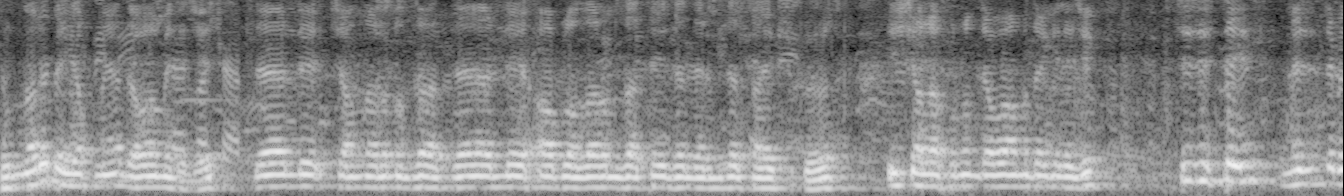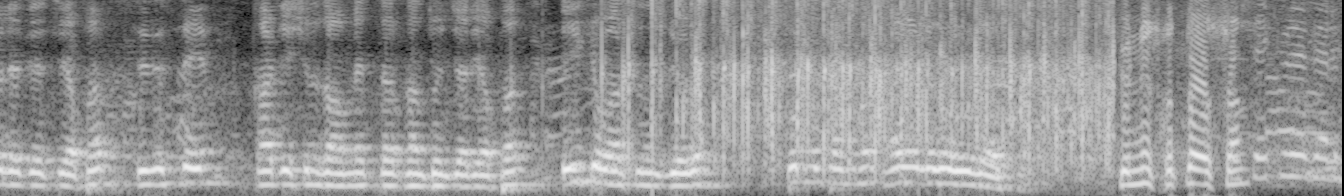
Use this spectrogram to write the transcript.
Bunları da yapmaya devam edeceğiz. Değerli canlarımıza, değerli ablalarımıza, teyzelerimize sahip çıkıyoruz. İnşallah bunun devamı da gelecek. Siz isteyin, Mezitli Belediyesi yapar. Siz isteyin, kardeşiniz Ahmet Serkan Tuncer yapar. İyi ki varsınız diyorum. Bu mekanımız hayırlı ve uğurlu olsun. Gününüz kutlu olsun. Teşekkür ederiz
